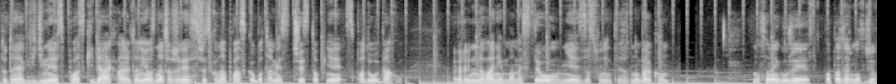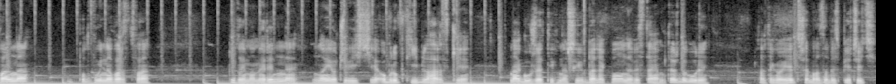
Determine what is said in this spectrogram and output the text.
Tutaj jak widzimy jest płaski dach, ale to nie oznacza, że jest wszystko na płasko, bo tam jest 3 stopnie spadu dachu. Rynnowanie mamy z tyłu, nie jest zasłonięte żadną belką. Na samej górze jest papa termozgrzewalna, podwójna warstwa. Tutaj mamy rynnę, no i oczywiście obróbki blacharskie na górze tych naszych belek, bo one wystają też do góry, dlatego je trzeba zabezpieczyć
